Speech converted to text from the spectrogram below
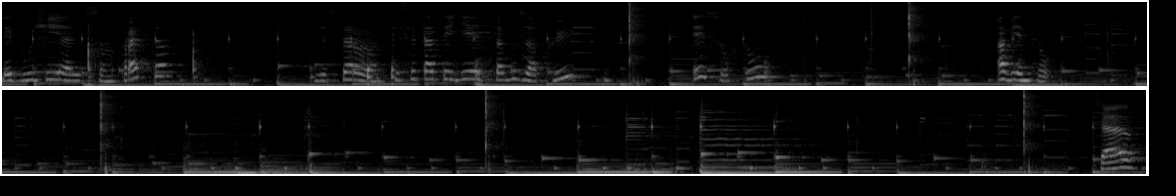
Les bougies, elles sont prêtes. J'espère que cet atelier, ça vous a plu. Et surtout, à bientôt. Ciao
